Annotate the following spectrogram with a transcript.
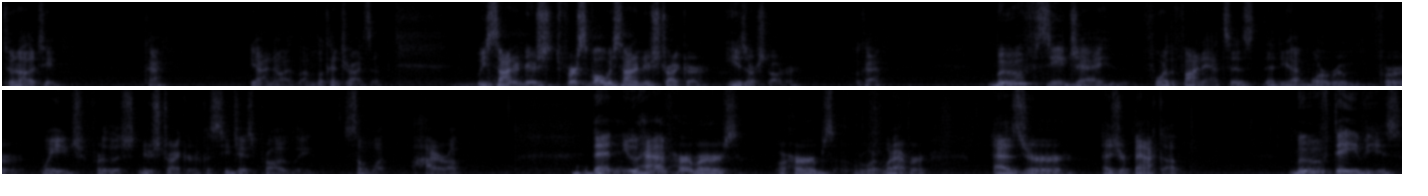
to another team, okay? Yeah, I know. I, I'm looking at your eyes there. We sign a new. First of all, we sign a new striker. He's our starter. Okay. Move CJ for the finances, then you have more room for wage for the sh- new striker because CJ is probably somewhat higher up. Then you have Herbers or Herbs or wh- whatever as your as your backup. Move Davies,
